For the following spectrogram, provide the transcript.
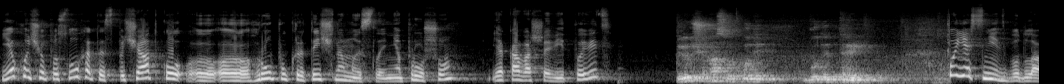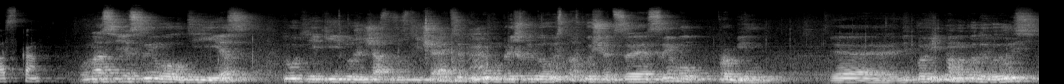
я хочу послухати спочатку е, е, групу критичне мислення. Прошу, яка ваша відповідь? Ключ у нас виходить буде три. Поясніть, будь ласка. У нас є символ дієс, тут який дуже часто зустрічається, тому ми прийшли до висновку, що це символ пробілу. Е, відповідно, ми подивились,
